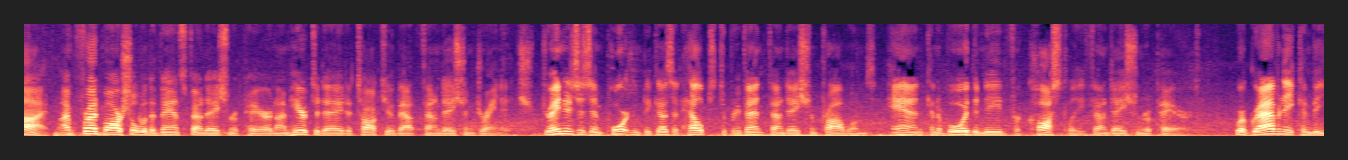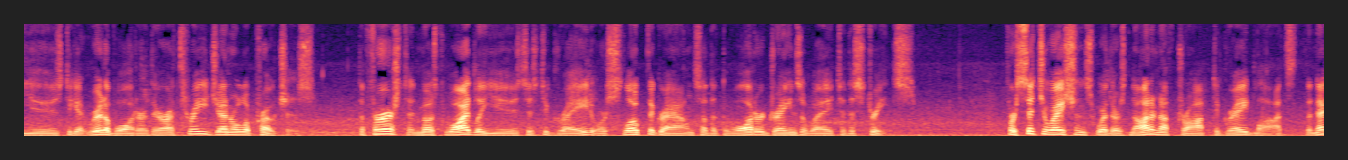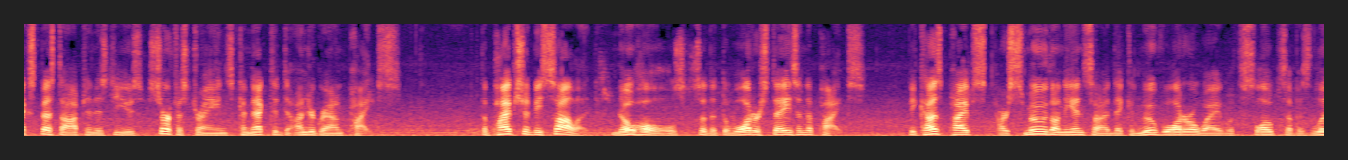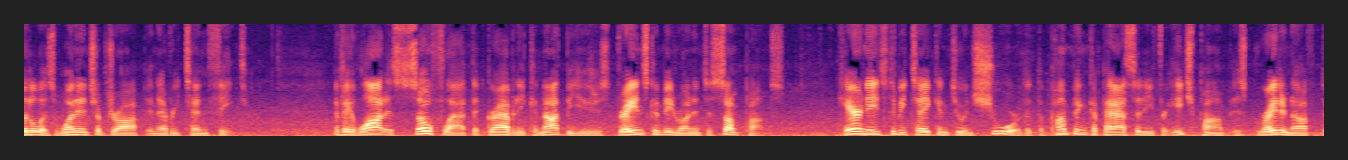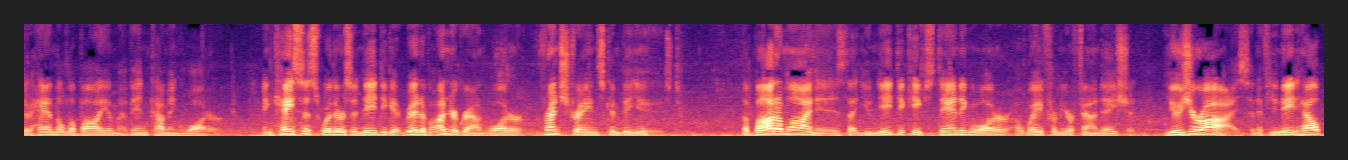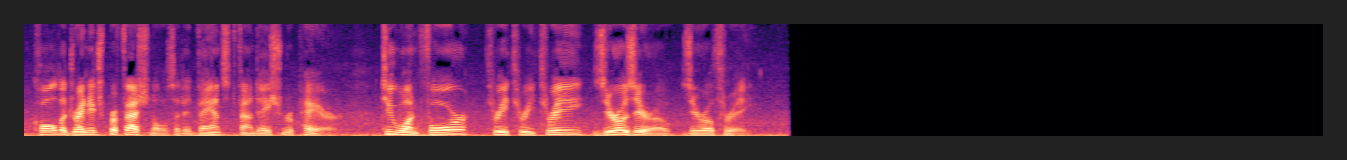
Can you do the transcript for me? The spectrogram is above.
Hi, I'm Fred Marshall with Advanced Foundation Repair and I'm here today to talk to you about foundation drainage. Drainage is important because it helps to prevent foundation problems and can avoid the need for costly foundation repairs. Where gravity can be used to get rid of water, there are three general approaches. The first and most widely used is to grade or slope the ground so that the water drains away to the streets. For situations where there's not enough drop to grade lots, the next best option is to use surface drains connected to underground pipes. The pipes should be solid, no holes, so that the water stays in the pipes. Because pipes are smooth on the inside, they can move water away with slopes of as little as one inch of drop in every 10 feet. If a lot is so flat that gravity cannot be used, drains can be run into sump pumps. Care needs to be taken to ensure that the pumping capacity for each pump is great enough to handle the volume of incoming water. In cases where there's a need to get rid of underground water, French drains can be used. The bottom line is that you need to keep standing water away from your foundation. Use your eyes, and if you need help, call the drainage professionals at Advanced Foundation Repair, 214 333 0003.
